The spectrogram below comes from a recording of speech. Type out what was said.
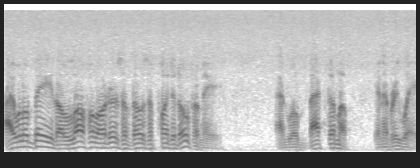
I will obey the lawful orders of those appointed over me and will back them up in every way.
